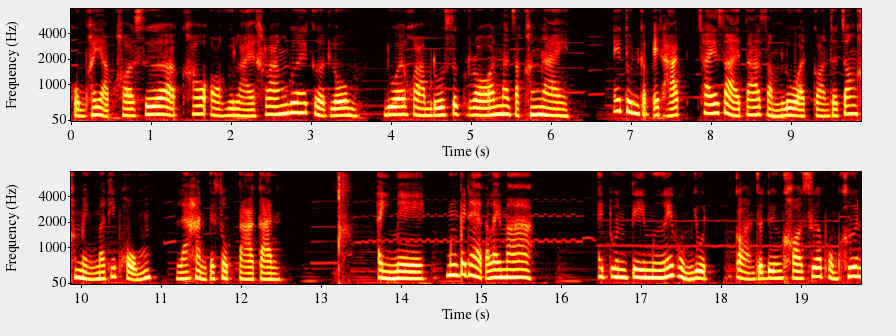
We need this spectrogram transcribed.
ผมขยับคอเสื้อเข้าออกอยู่หลายครั้งเพื่อให้เกิดลม ด้วยความรู้สึกร้อนมาจากข้างใน ไอตุนกับไอทัศใช้สายตาสำรวจก่อนจะจ้องเขม่งมาที่ผม และหันไปสบตากัน ไอเม มึงไปแดกอะไรมา ไอตุนตีมือให้ผมหยุด ก่อนจะดึงคอเสื้อผมขึ้น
